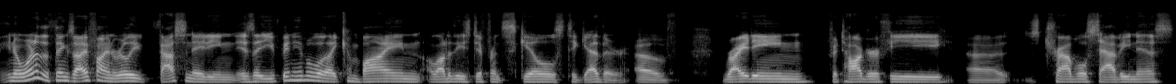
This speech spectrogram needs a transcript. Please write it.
you know one of the things i find really fascinating is that you've been able to like combine a lot of these different skills together of writing photography uh travel savviness.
